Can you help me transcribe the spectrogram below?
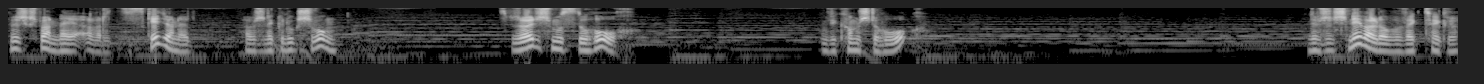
Jetzt bin ich gespannt. Naja, aber das, geht ja nicht. Habe ich nicht genug Schwung. Das bedeutet, ich muss da hoch. Und wie komme ich da hoch? Indem ich den Schneeball da oben wegtackle.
